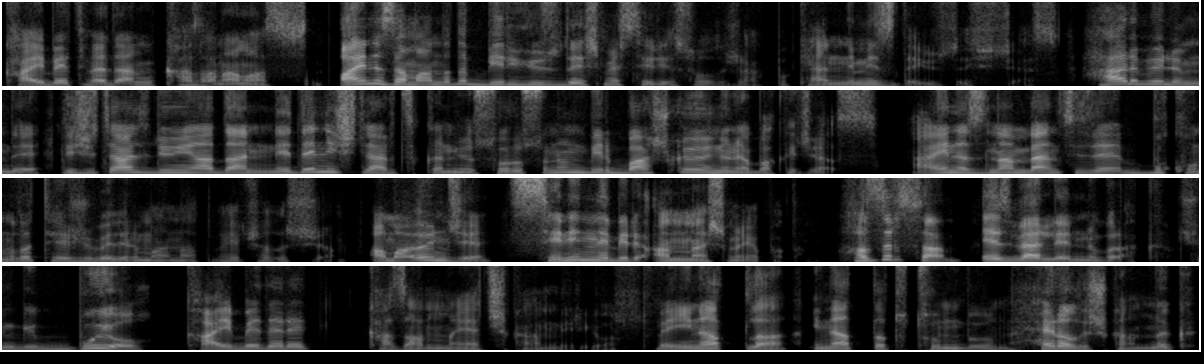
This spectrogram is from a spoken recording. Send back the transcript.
Kaybetmeden kazanamazsın. Aynı zamanda da bir yüzleşme serisi olacak bu. Kendimizle yüzleşeceğiz. Her bölümde dijital dünyada neden işler tıkanıyor sorusunun bir başka yönüne bakacağız. En azından ben size bu konuda tecrübelerimi anlatmaya çalışacağım. Ama önce seninle bir anlaşma yapalım. Hazırsan ezberlerini bırak. Çünkü bu yol kaybederek kazanmaya çıkan bir yol. Ve inatla, inatla tutunduğun her alışkanlık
